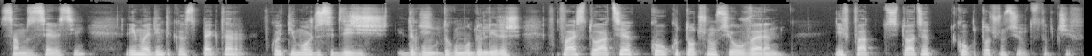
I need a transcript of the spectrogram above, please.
сам за себе си. Има един такъв спектър, в който ти можеш да се движиш и да го, да го модулираш. В каква е ситуация, колко точно си уверен и в каква ситуация, колко точно си отстъпчив.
